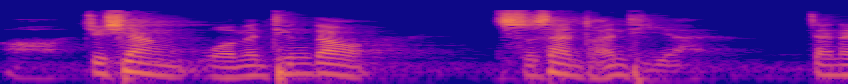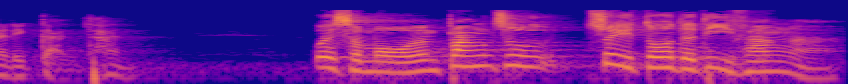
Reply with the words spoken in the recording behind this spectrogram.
啊，就像我们听到慈善团体啊，在那里感叹，为什么我们帮助最多的地方啊，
